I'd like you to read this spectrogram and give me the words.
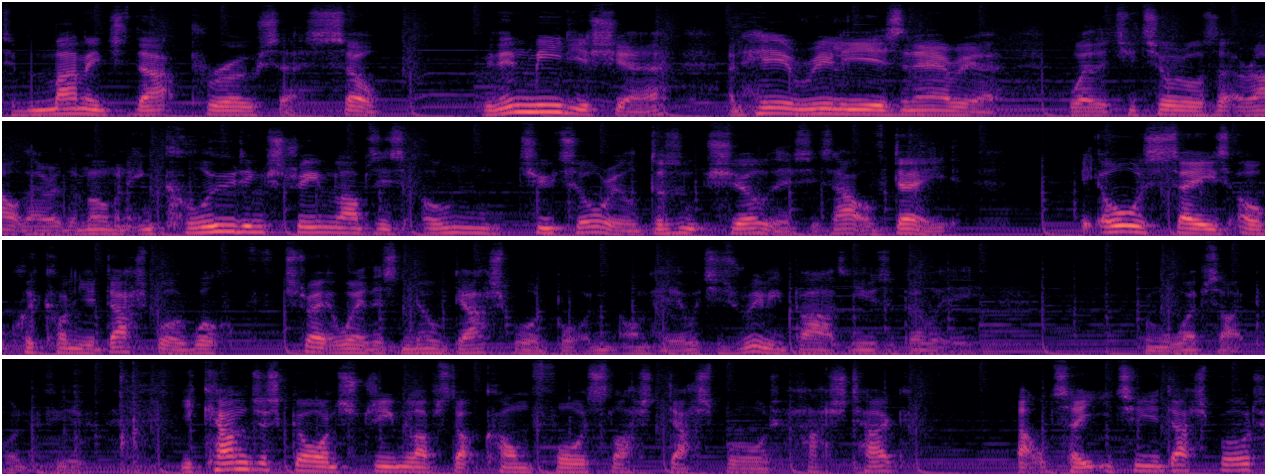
to manage that process. So within media share, and here really is an area where the tutorials that are out there at the moment, including Streamlabs' own tutorial, doesn't show this, it's out of date. It always says, oh, click on your dashboard. Well, straight away, there's no dashboard button on here, which is really bad usability from a website point of view. You can just go on streamlabs.com forward slash dashboard hashtag. That will take you to your dashboard.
